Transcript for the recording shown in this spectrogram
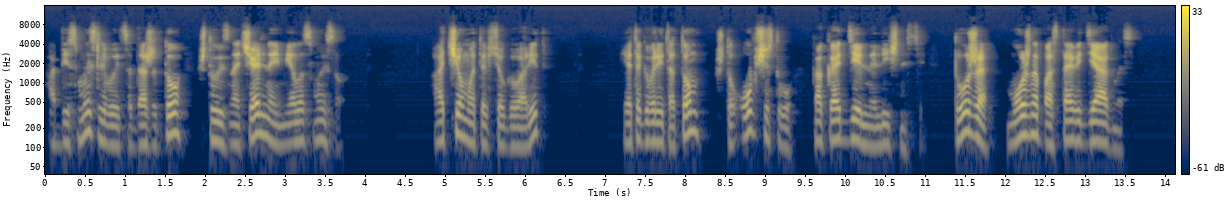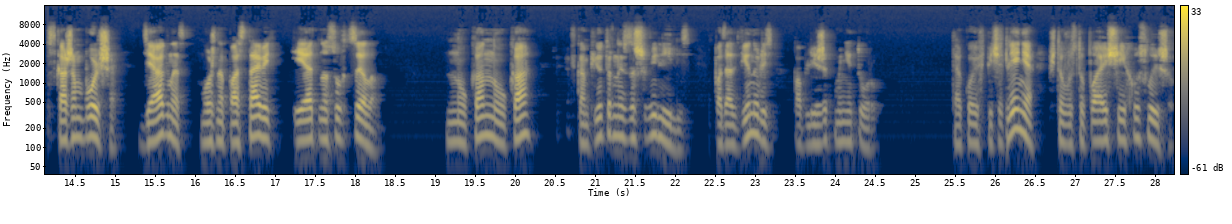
обесмысливается даже то, что изначально имело смысл. О чем это все говорит? Это говорит о том, что обществу, как и отдельной личности, тоже можно поставить диагноз. Скажем больше, диагноз можно поставить и этносу в целом. Ну-ка, ну-ка. В компьютерной зашевелились, пододвинулись поближе к монитору. Такое впечатление, что выступающий их услышал.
